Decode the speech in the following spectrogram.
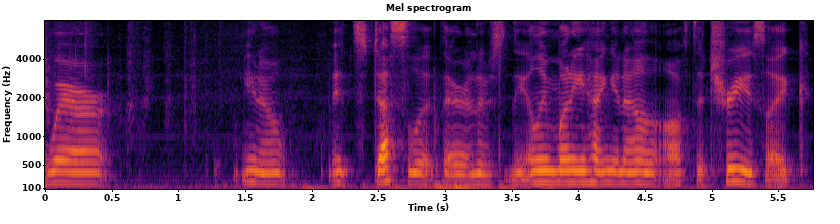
where, you know, it's desolate there. There's the only money hanging out off the tree is like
